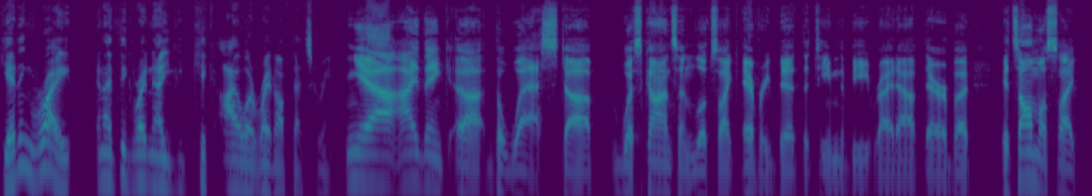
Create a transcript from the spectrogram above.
getting right? And I think right now you could kick Iowa right off that screen. Yeah, I think uh, the West, uh, Wisconsin looks like every bit the team to beat right out there, but it's almost like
